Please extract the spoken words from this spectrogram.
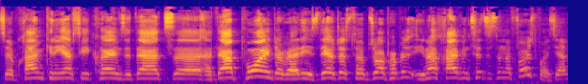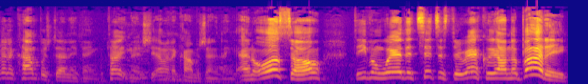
so Chaim Kanievsky claims that that's, uh, at that point already is there just to absorb purpose. You're not chayv in tzitzis in the first place. You haven't accomplished anything. Tightness. You haven't accomplished anything. And also to even wear the tzitzis directly on the body.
